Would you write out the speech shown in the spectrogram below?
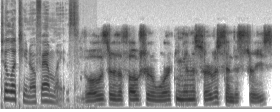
to Latino families. Those are the folks who are working in the service industries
